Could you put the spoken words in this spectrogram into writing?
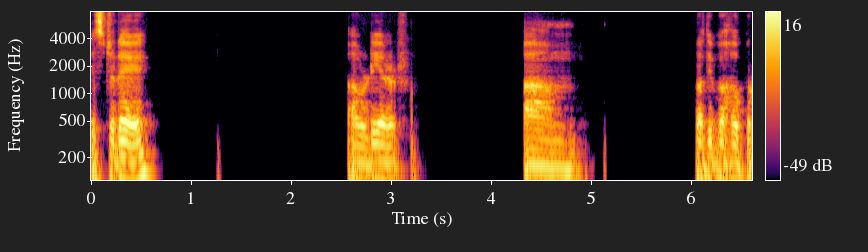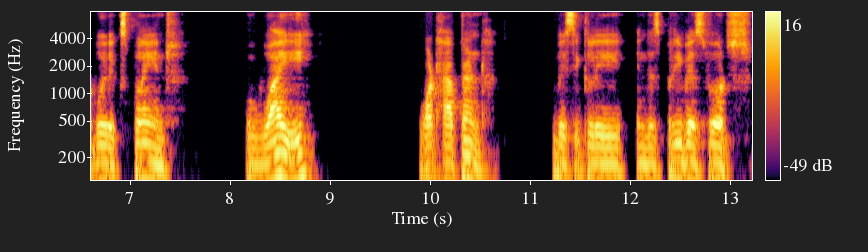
is today our dear um, Pratibha Prabhu explained why, what happened basically in this previous verse.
